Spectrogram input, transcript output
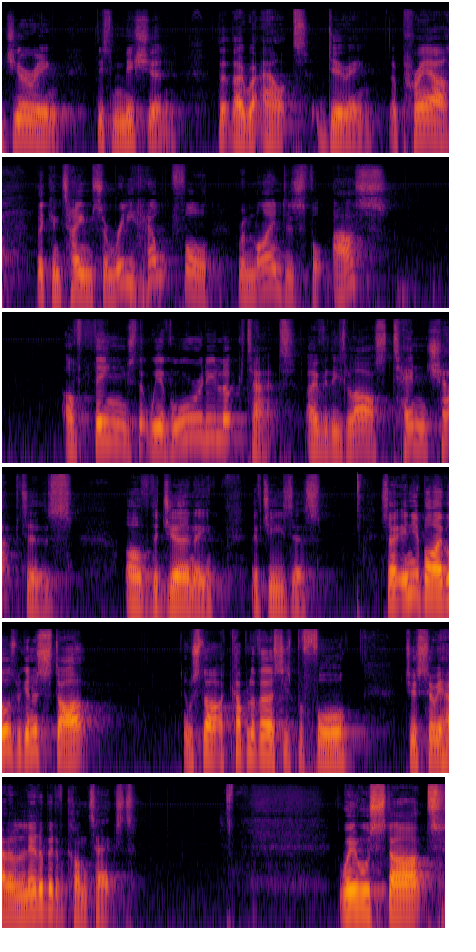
during this mission that they were out doing. A prayer that contains some really helpful reminders for us of things that we have already looked at over these last 10 chapters of the journey of Jesus. So, in your Bibles, we're going to start. We'll start a couple of verses before, just so we have a little bit of context. We will start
